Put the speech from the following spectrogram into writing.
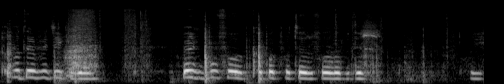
Fotoğrafı çekeceğim. Belki bu fo- kapak fotoğrafı olabilir. Oy.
